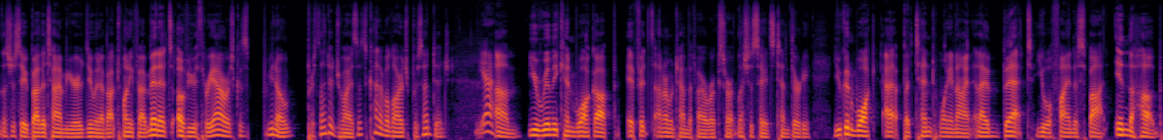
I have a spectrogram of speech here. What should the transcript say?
Let's just say by the time you're doing about 25 minutes of your three hours, because you know, percentage wise, that's kind of a large percentage. Yeah. Um, you really can walk up if it's I don't know what time the fireworks start. Let's just say it's 10:30. You can walk up at 10:29, and I bet you will find a spot in the hub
